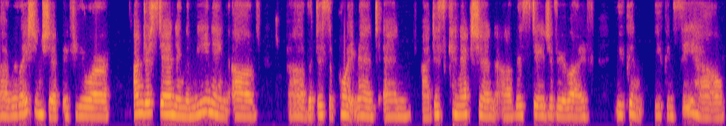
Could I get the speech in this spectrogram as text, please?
a relationship, if you are understanding the meaning of uh, the disappointment and uh, disconnection of this stage of your life, you can you can see how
